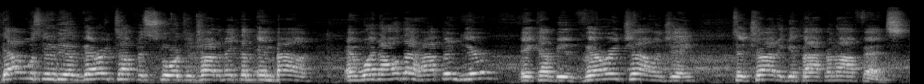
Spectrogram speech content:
That was going to be a very toughest score to try to make them inbound. And when all that happened here, it can be very challenging to try to get back on offense.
